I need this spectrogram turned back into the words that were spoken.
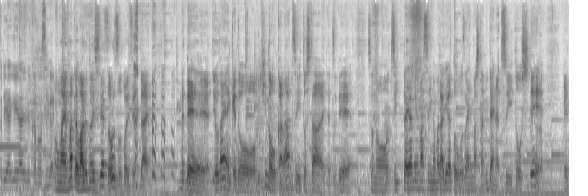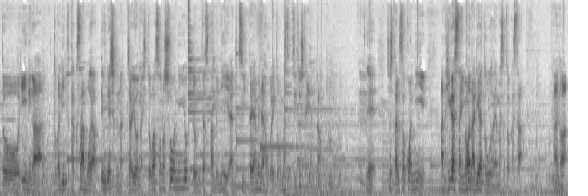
取り上げられる可能性がありお。前また悪乗りするやつおるぞこれ絶対。だって余談やけど昨日かなツイートしたやつでそのツイッターやめます今までありがとうございましたみたいなツイートをしてえっと、いいねがとかリップたくさんもらって嬉しくなっちゃうような人はその承認欲求を満たすためにあのツイッターやめない方がいいと思いますってツイートしてんやんか。うん。でそしたらそこにあの東さん今までありがとうございましたとかさあの、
